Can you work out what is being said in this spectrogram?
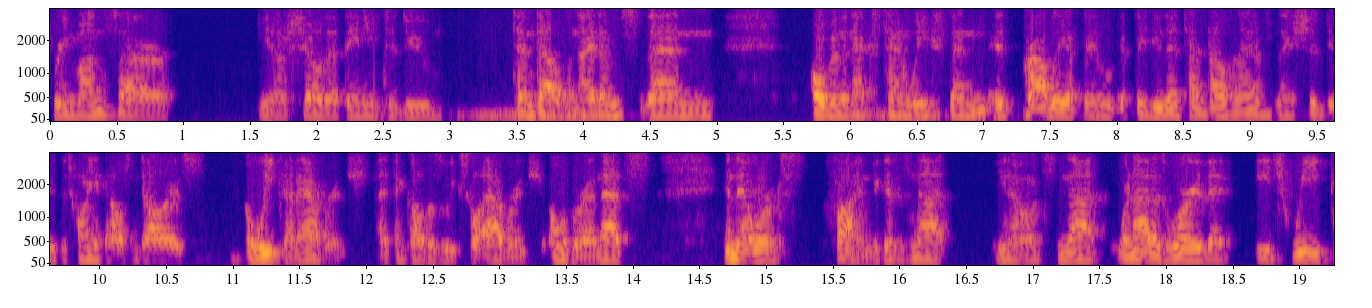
three months are you know show that they need to do 10,000 items, then over the next 10 weeks, then it probably if they if they do that 10,000 items, they should do the $20,000 a week on average. I think all those weeks will average over, and that's and that works fine because it's not you know it's not we're not as worried that each week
